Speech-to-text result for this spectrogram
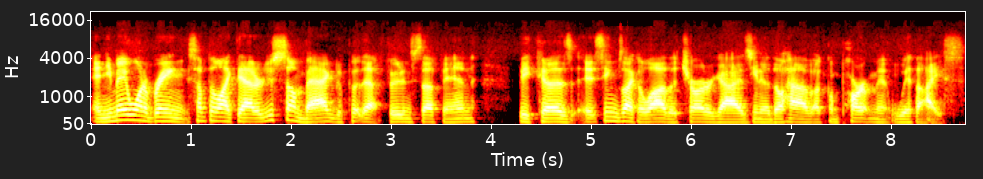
And you may want to bring something like that or just some bag to put that food and stuff in because it seems like a lot of the charter guys, you know, they'll have a compartment with ice.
